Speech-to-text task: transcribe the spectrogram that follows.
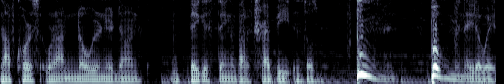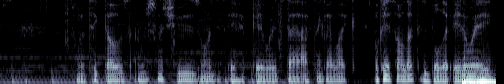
Now of course we're not nowhere near done. The biggest thing about a trap beat is those booming booming 808s I'm gonna take those and I'm just gonna choose one of these 808s that I think I like. Okay, so I like this bullet 808.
